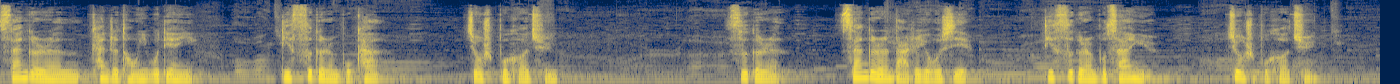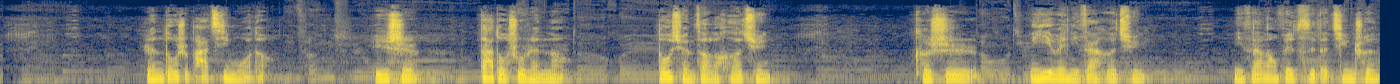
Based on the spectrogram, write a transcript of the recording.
三个人看着同一部电影，第四个人不看，就是不合群。四个人、三个人打着游戏，第四个人不参与，就是不合群。人都是怕寂寞的。于是，大多数人呢，都选择了合群。可是，你以为你在合群，你在浪费自己的青春。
